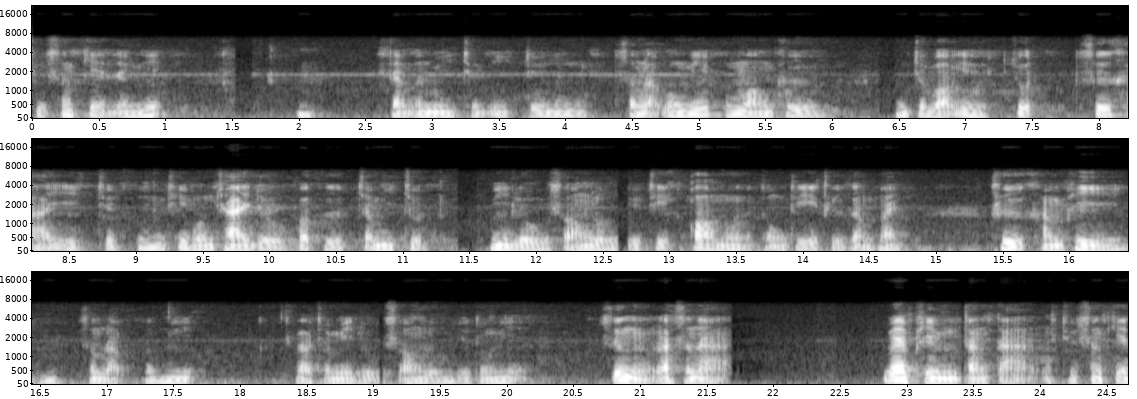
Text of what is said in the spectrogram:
จุดสังเกตอย่างนี้ แต่มันมีจุดอีกจุดหนึ่งสำหรับวงนี้ผมมองคือผมจะบอกอยู่จุดซื้อขายอีกจุดหนึ่งที่ผมใช้ดูก็คือจะมีจุดมีรูสองรูอยู่ที่ข้อมือตรงที่ถือกำไปถือคำพี่สำหรับตรงนี้ เราจะมีรูสองรูอยู่ตรงนี้ ซึ่งลักษณะแม่พิมพ์ต่างๆ จุดสังเกต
